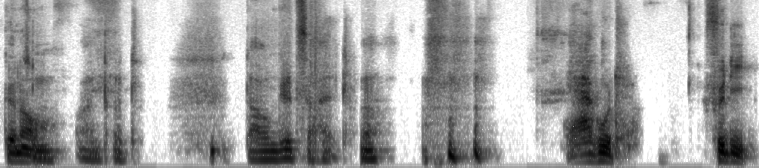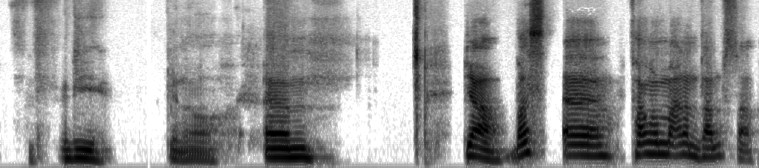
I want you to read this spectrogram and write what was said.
Genau. Zum Eintritt. Darum geht es ja halt. Ne? Ja, gut. Für die. Für die, genau. Ähm, ja, was äh, fangen wir mal an am Samstag?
